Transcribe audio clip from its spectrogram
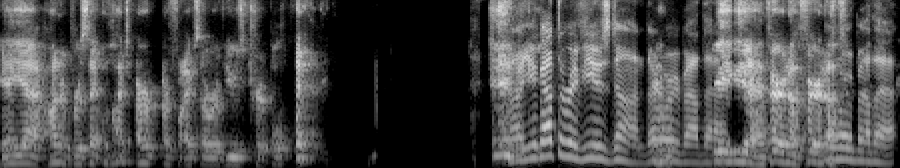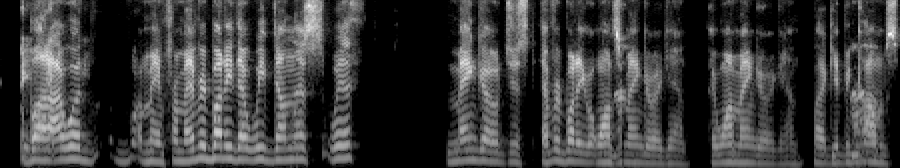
yeah, yeah, hundred percent. Watch our, our five star reviews triple. No, you got the reviews done. Don't worry about that. yeah, yeah, fair enough, fair Don't enough. worry about that. But I would, I mean, from everybody that we've done this with, mango just everybody wants mango again. They want mango again. Like it becomes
